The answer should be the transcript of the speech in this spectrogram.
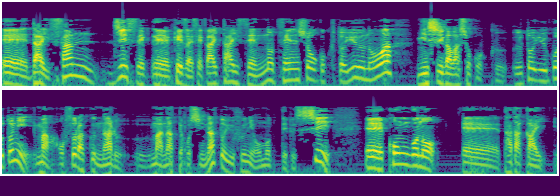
えー、第3次、えー、経済世界大戦の戦勝国というのは西側諸国ということに、まあ、おそらくなる、まあ、なってほしいなというふうに思ってるし、えー、今後の、えー、戦い、え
